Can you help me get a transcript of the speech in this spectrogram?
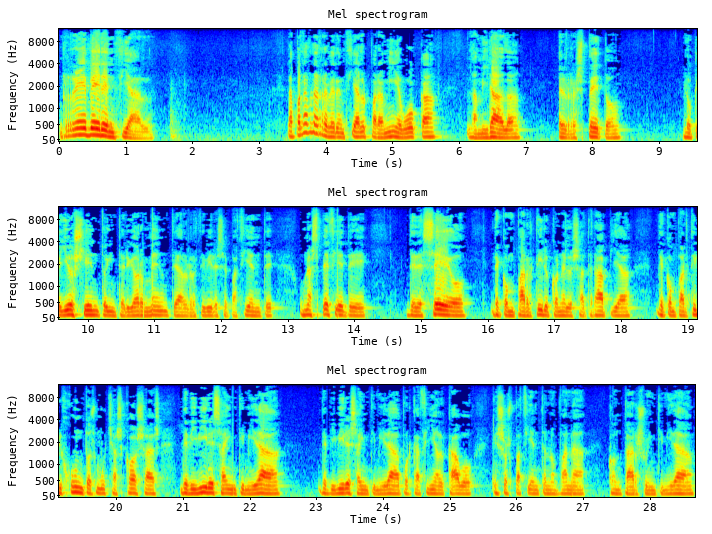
reverencial. La palabra reverencial para mí evoca la mirada, el respeto, lo que yo siento interiormente al recibir ese paciente, una especie de, de deseo de compartir con él esa terapia, de compartir juntos muchas cosas, de vivir esa intimidad, de vivir esa intimidad, porque al fin y al cabo esos pacientes nos van a contar su intimidad,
